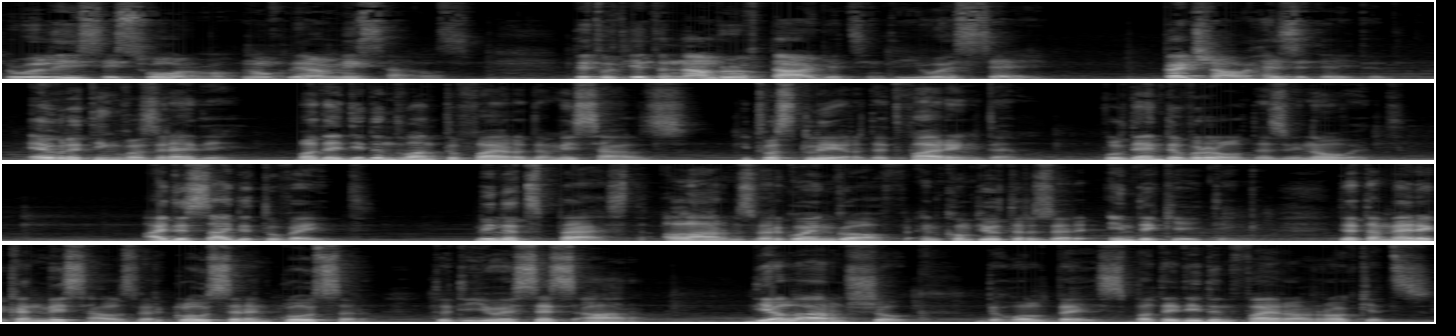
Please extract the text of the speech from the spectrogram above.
to release a swarm of nuclear missiles that would hit a number of targets in the USA. Petrov hesitated. Everything was ready, but I didn't want to fire the missiles. It was clear that firing them would end the world as we know it. I decided to wait. Minutes passed, alarms were going off, and computers were indicating that American missiles were closer and closer to the USSR. The alarm shook the whole base, but I didn't fire our rockets,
